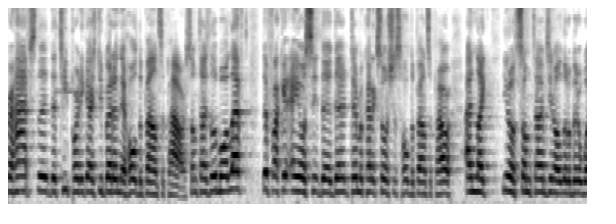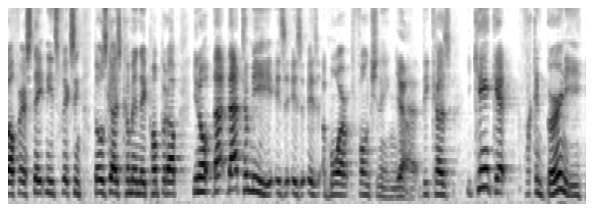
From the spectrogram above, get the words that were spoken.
perhaps the, the Tea Party guys do better and they hold the balance of power. Sometimes a little more left, the fucking AOC, the, the Democratic Socialists hold the balance of power. And like you know sometimes you know a little bit of welfare state needs fixing. Those guys come in, they pump it up. You know that that to me is is is a more functioning Yeah. uh, because you can't get fucking Bernie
